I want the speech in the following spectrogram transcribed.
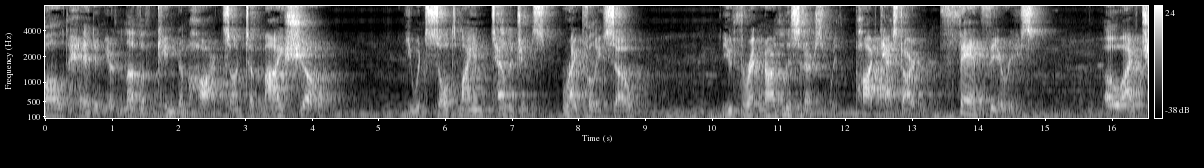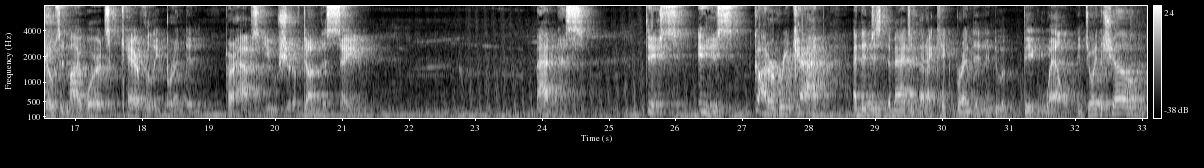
bald head and your love of Kingdom Hearts onto my show. You insult my intelligence, rightfully so. You threaten our listeners with podcast art and fan theories. Oh, I've chosen my words carefully, Brendan. Perhaps you should have done the same. Madness. This is Gotta Recap. And then just imagine that I kick Brendan into a big well. Enjoy the show.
